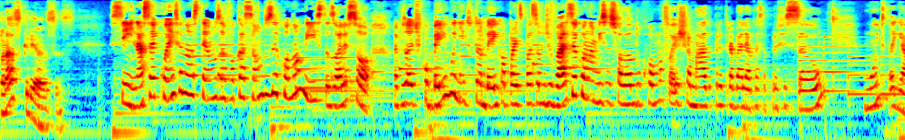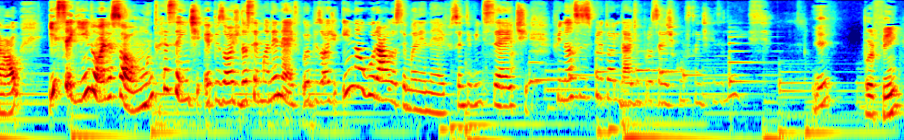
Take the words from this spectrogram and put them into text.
para as crianças. Sim, na sequência nós temos a vocação dos economistas. Olha só, o episódio ficou bem bonito também, com a participação de vários economistas falando como foi chamado para trabalhar com essa profissão. Muito legal. E seguindo, olha só, muito recente, episódio da Semana Enef, o episódio inaugural da Semana Enef, o 127, Finanças e Espiritualidade, um processo de constante resiliência. E, por fim,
